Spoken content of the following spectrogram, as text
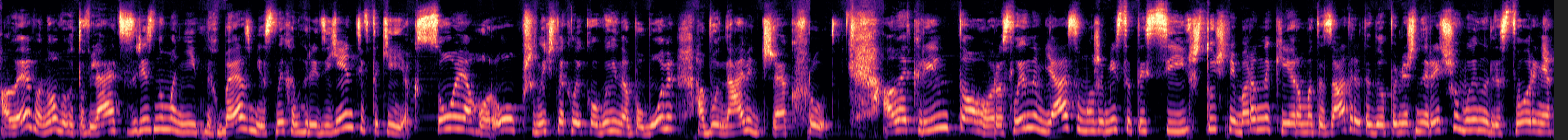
але воно виготовляється з різноманітних безм'ясних інгредієнтів, такі як соя, горох, пшенична клейковина, бобові або навіть джекфрут. Але крім того, рослинне м'ясо може містити сіль, штучні барвники, ароматизатори та допоміжні речовини для створення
